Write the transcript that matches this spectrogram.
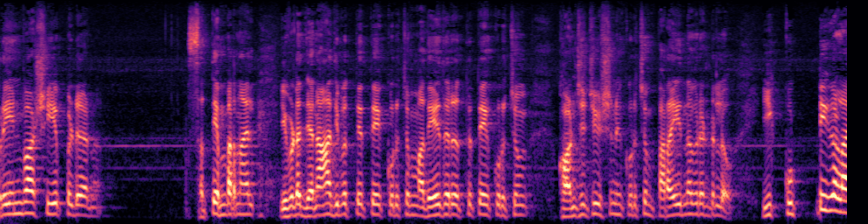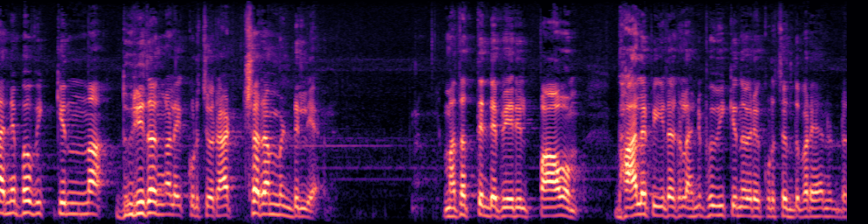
ബ്രെയിൻ വാഷ് ചെയ്യപ്പെടുകയാണ്. സത്യം പറഞ്ഞാൽ ഇവിടെ ജനാധിപത്യത്തെക്കുറിച്ചും മതേതരത്വത്തെക്കുറിച്ചും കോൺസ്റ്റിറ്റ്യൂഷനെക്കുറിച്ചും പറയുന്നവരുണ്ടല്ലോ. ഈ കുട്ടികൾ അനുഭവിക്കുന്ന ദുരിതങ്ങളെക്കുറിച്ച് ഒരക്ഷരം മിണ്ടില്ല. മതത്തിന്റെ പേരിൽ പാവം ബാലപീഡകൾ അനുഭവിക്കുന്നവരെക്കുറിച്ച് എന്ത് പറയാനുണ്ട്?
